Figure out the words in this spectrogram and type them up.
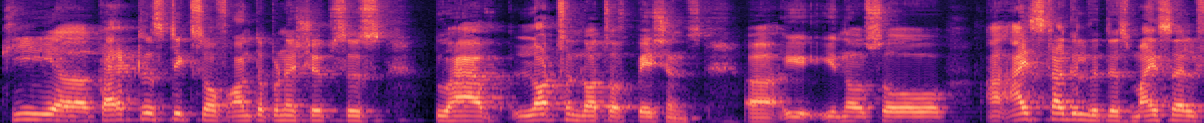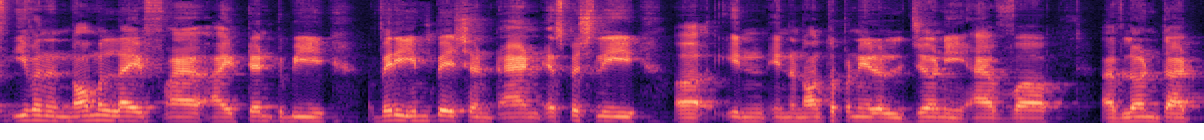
key uh, characteristics of entrepreneurships is to have lots and lots of patience. Uh, you, you know, so I struggle with this myself. Even in normal life, I, I tend to be very impatient, and especially in in an entrepreneurial journey, I've I've learned that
